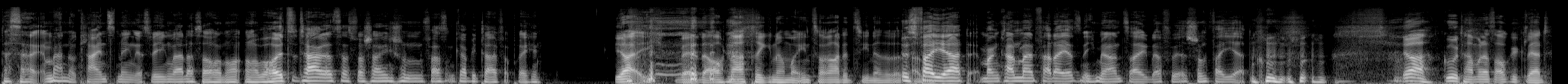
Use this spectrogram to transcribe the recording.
das ja immer nur Kleinstmengen, deswegen war das auch in Ordnung. Aber heutzutage ist das wahrscheinlich schon fast ein Kapitalverbrechen. Ja, ich werde auch nachträglich nochmal ihn zur Rate ziehen. Also, Ist also, verjährt. Man kann meinen Vater jetzt nicht mehr anzeigen, dafür ist schon verjährt. ja, gut, haben wir das auch geklärt.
